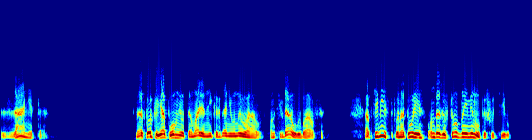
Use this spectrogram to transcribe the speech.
занято. Насколько я помню, Тамарин никогда не унывал, он всегда улыбался. Оптимист по натуре, он даже в трудные минуты шутил.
